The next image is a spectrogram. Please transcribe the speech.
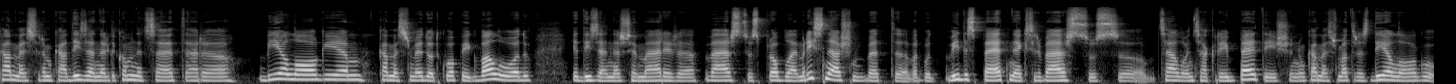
Kā mēs varam kā dizaineri komunicēt ar uh, biologiem, kā mēs varam veidot kopīgu valodu. Ja dizainers vienmēr ir eh, vērsts uz problēmu risināšanu, bet eh, varbūt vides pētnieks ir vērsts uz eh, cēloņu sakrību pētīšanu, kā mēs varam atrast dialogu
